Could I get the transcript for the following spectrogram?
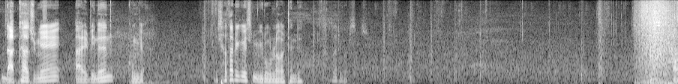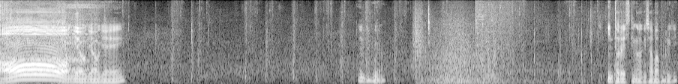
낙하 중에 알비는 공격. 사다리가 있으면 위로 올라갈 텐데 사다리가 없어. 오, 오케이 오케이 오케이. 이게 누구야? 인터레스팅하게 잡아버리기?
